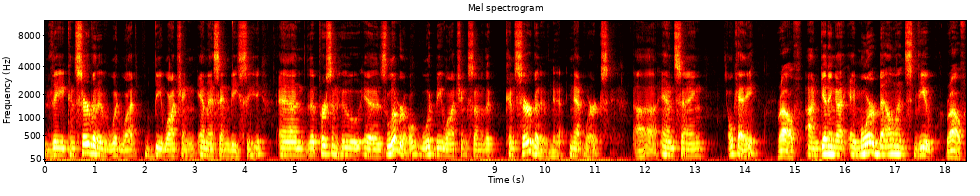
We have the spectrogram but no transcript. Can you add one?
the conservative would what, be watching MSNBC, and the person who is liberal would be watching some of the conservative net- networks uh, and saying, okay, Ralph, I'm getting a, a more balanced view. Ralph,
